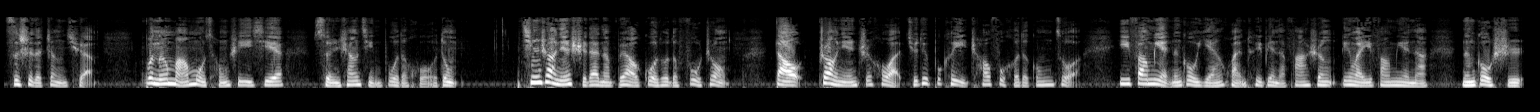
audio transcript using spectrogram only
姿势的正确，不能盲目从事一些损伤颈部的活动。青少年时代呢不要过多的负重，到壮年之后啊绝对不可以超负荷的工作。一方面能够延缓蜕变的发生，另外一方面呢能够使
